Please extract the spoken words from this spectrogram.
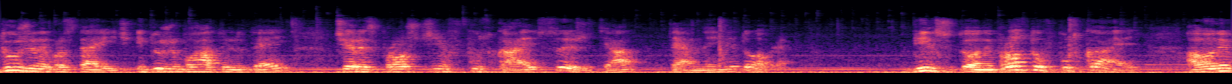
Дуже непроста річ. І дуже багато людей через прощення впускають в своє життя темне і недобре. Більше того, не просто впускають, а вони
